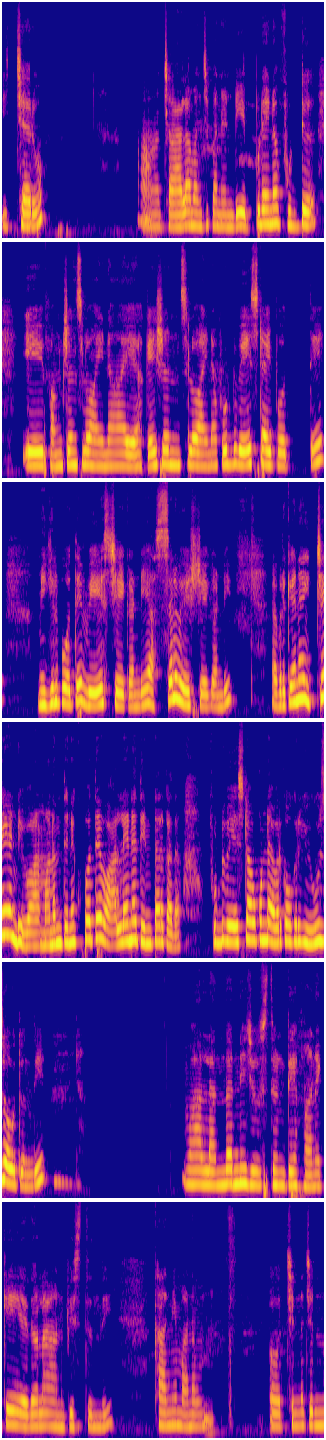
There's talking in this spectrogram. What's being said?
ఇచ్చారు. చాలా మంచి పని అండి ఎప్పుడైనా ఫుడ్ ఏ ఫంక్షన్స్లో అయినా ఏ అకేషన్స్లో అయినా ఫుడ్ వేస్ట్ అయిపోతే మిగిలిపోతే వేస్ట్ చేయకండి. అస్సలు వేస్ట్ చేయకండి. ఎవరికైనా ఇచ్చేయండి. వా మనం తినకపోతే వాళ్ళైనా తింటారు కదా. ఫుడ్ వేస్ట్ అవ్వకుండా ఎవరికొకరికి యూజ్ అవుతుంది. వాళ్ళందరినీ చూస్తుంటే మనకే ఏదోలా అనిపిస్తుంది. కానీ మనం చిన్న చిన్న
